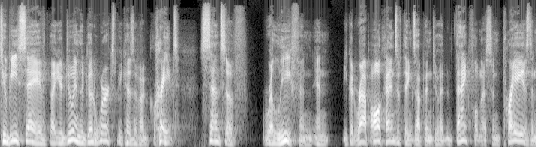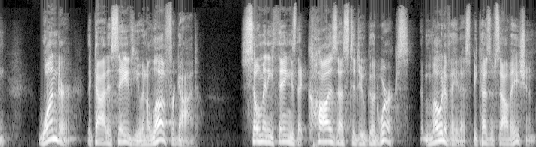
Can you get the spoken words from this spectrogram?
to be saved, but you're doing the good works because of a great sense of relief and, and you could wrap all kinds of things up into it and thankfulness and praise and wonder that God has saved you and a love for God. So many things that cause us to do good works, that motivate us because of salvation.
